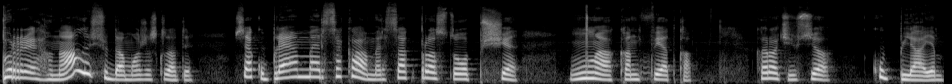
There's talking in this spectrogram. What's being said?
пригнали сюди, можна сказати. Все, купляємо мерсака. Мерсак просто вообще муа, конфетка. Коротше, все, купляємо.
